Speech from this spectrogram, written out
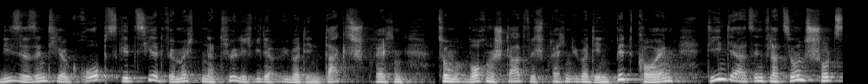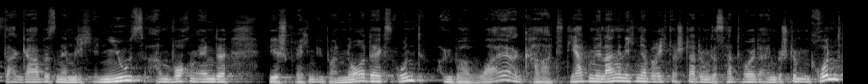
Diese sind hier grob skizziert. Wir möchten natürlich wieder über den DAX sprechen zum Wochenstart. Wir sprechen über den Bitcoin. Dient er als Inflationsschutz? Da gab es nämlich News am Wochenende. Wir sprechen über Nordex und über Wirecard. Die hatten wir lange nicht in der Berichterstattung. Das hat heute einen bestimmten Grund.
